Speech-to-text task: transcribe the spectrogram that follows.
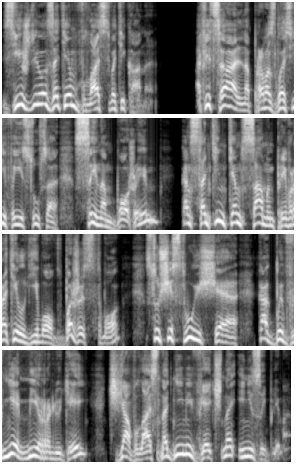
зиждила затем власть Ватикана. Официально провозгласив Иисуса Сыном Божиим, Константин тем самым превратил его в божество, существующее как бы вне мира людей, чья власть над ними вечна и незыблема.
